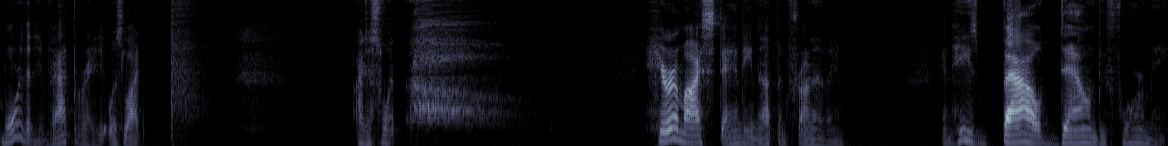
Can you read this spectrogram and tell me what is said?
More than evaporated, it was like, I just went, oh. Here am I standing up in front of him, and he's bowed down before me,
